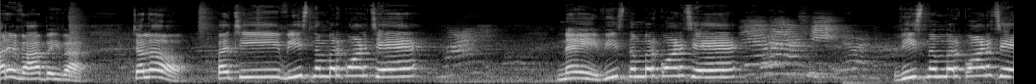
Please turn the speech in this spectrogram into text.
અરે વાહ ભાઈ વાહ. ચલો પછી વીસ નંબર કોણ છે? નહીં વીસ નંબર કોણ છે? વીસ નંબર કોણ છે?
